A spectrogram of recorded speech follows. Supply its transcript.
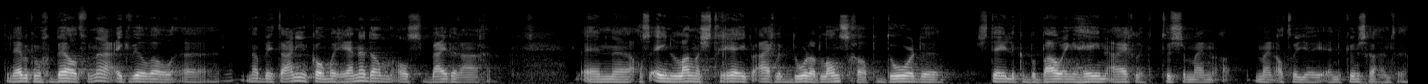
Toen heb ik hem gebeld van nou, ik wil wel uh, naar Betanië komen rennen dan als bijdrage. En uh, als één lange streep eigenlijk door dat landschap, door de stedelijke bebouwing heen eigenlijk, tussen mijn, mijn atelier en de kunstruimte.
